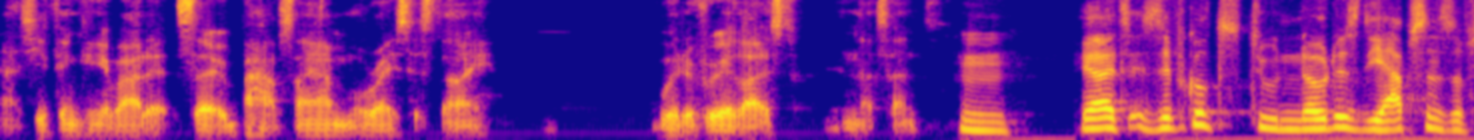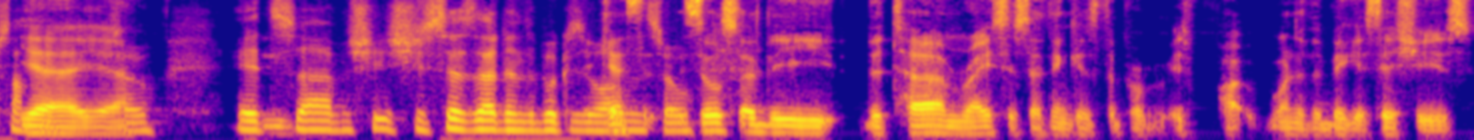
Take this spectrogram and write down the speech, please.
actually thinking about it. So perhaps I am more racist than I would have realized in that sense. Hmm. Yeah, it's, it's difficult to notice the absence of something. Yeah, yeah. So it's um, she she says that in the book as well. so it's also the the term racist. I think is the is one of the biggest issues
